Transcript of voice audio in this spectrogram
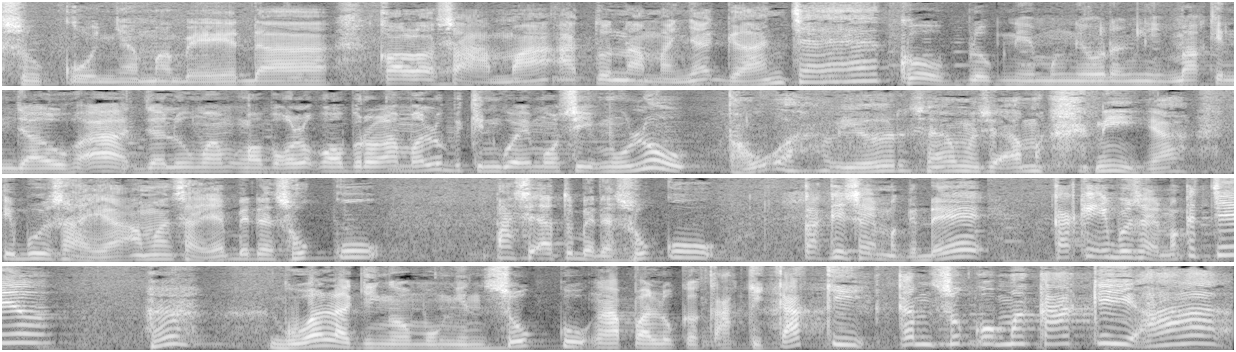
sukunya mah beda. Kalau sama, atuh namanya gancet. Goblok nih emang nih orang nih Makin jauh aja lu ngobrol-ngobrol sama lu bikin gue emosi mulu Tahu ah, lieur saya masih ama. Nih ya, ibu saya sama saya beda suku. Pasti atuh beda suku. Kaki saya mah gede, kaki ibu saya mah kecil. Hah? Gua lagi ngomongin suku Ngapa lu ke kaki-kaki? Kan suku mah kaki, ah.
